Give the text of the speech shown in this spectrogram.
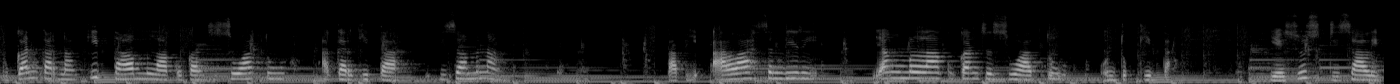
Bukan karena kita melakukan sesuatu agar kita bisa menang, tapi Allah sendiri yang melakukan sesuatu untuk kita. Yesus disalib,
